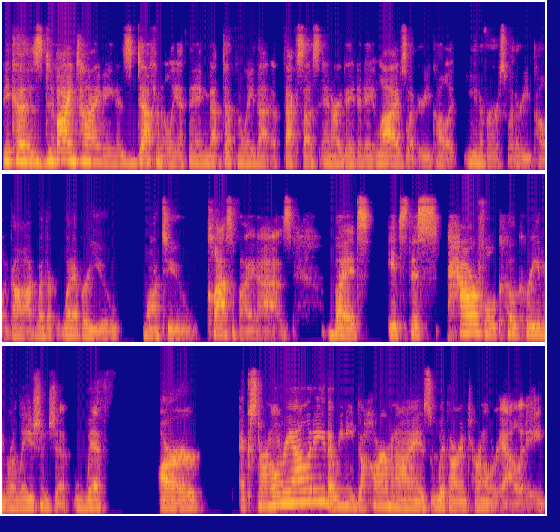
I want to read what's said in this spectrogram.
Because divine timing is definitely a thing that definitely that affects us in our day-to-day lives whether you call it universe whether you call it god whether whatever you want to classify it as. But it's this powerful co-creating relationship with our external reality that we need to harmonize with our internal reality.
